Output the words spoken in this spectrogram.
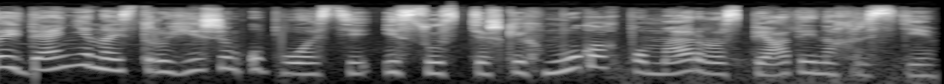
Цей день є найстрогішим у пості. Ісус в тяжких муках помер розп'ятий на хресті.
